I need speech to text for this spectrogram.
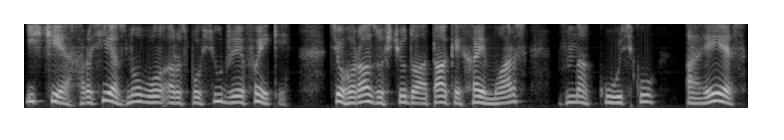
І ще Росія знову розповсюджує фейки цього разу щодо атаки Хаймарс на Кузьку АЕС.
